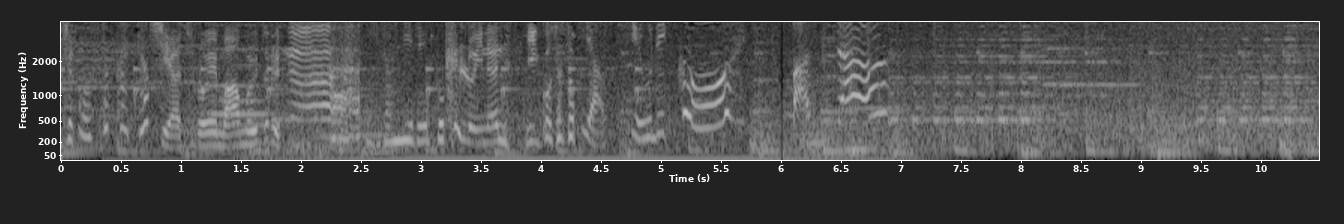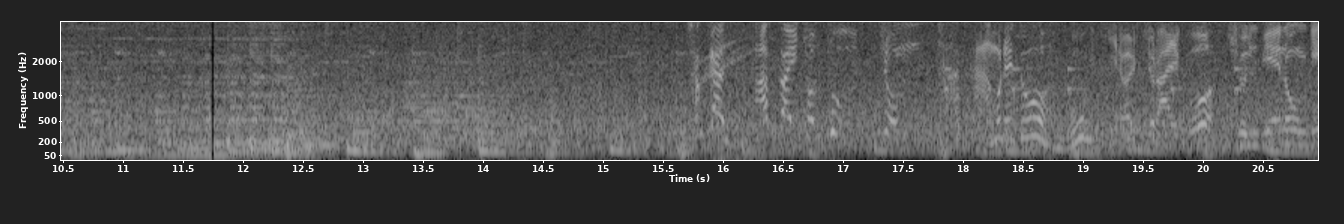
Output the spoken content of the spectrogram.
벌어질 어떡하죠? 지하수로의 마물들을 아, 이런 일을 보 클로이는 이곳에서 역시 우리 쿠 멋져. 잠깐 아까의 전투 좀 아무래도 뭐 이럴 줄 알고 준비해 놓은 게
